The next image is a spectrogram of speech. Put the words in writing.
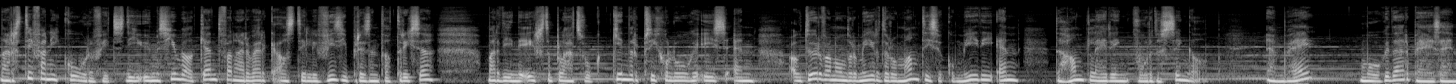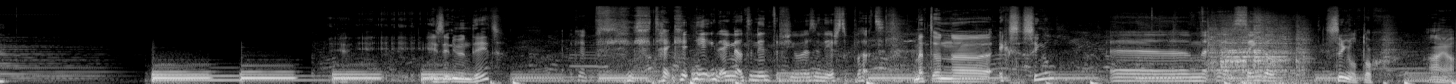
naar Stefanie Korevits, die u misschien wel kent van haar werk als televisiepresentatrice, maar die in de eerste plaats ook kinderpsychologe is en auteur van onder meer de romantische komedie en de handleiding voor de single. En wij mogen daarbij zijn. Is dit nu een date? Ik denk het niet. Ik denk dat het een interview is in de eerste plaats. Met een uh, ex-single? Uh, ja, single. Single toch? Ah ja.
